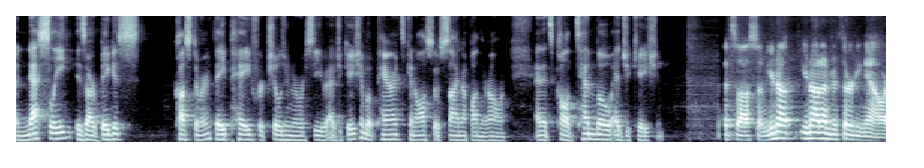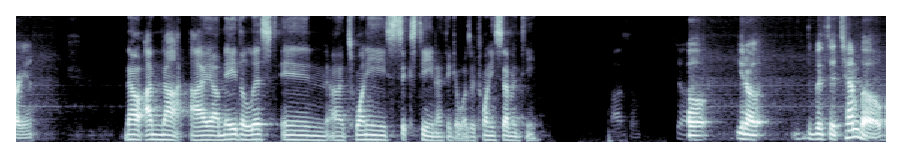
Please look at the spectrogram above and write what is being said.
Uh, Nestle is our biggest customer. They pay for children to receive education, but parents can also sign up on their own. And it's called Tembo Education. That's awesome. You're not you're not under 30 now, are you? No, I'm not. I uh, made the list in uh, 2016, I think it was, or 2017. Awesome. So, you know, with the Tembo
